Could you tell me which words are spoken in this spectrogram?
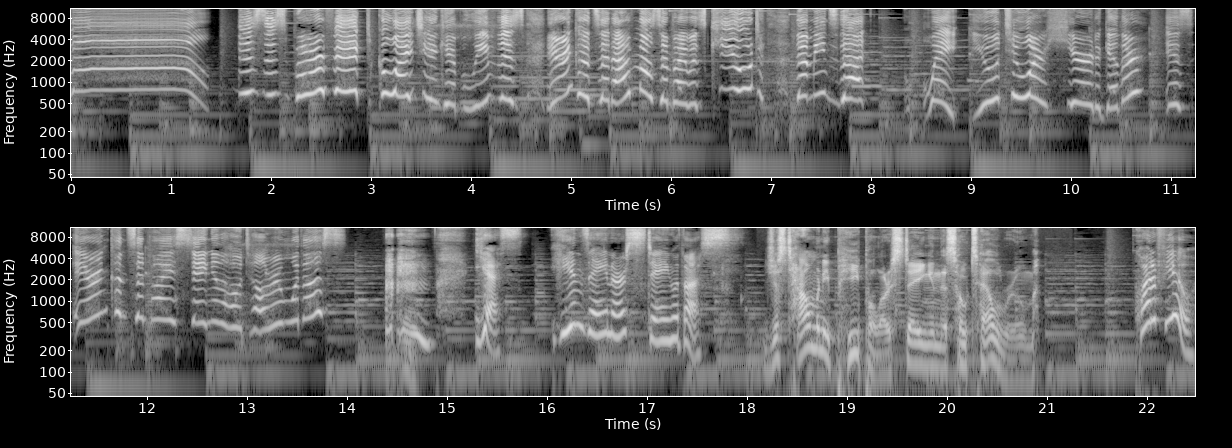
Oh, this is perfect! Kawaii-chan can't believe this! Aaron kun said Aphmau senpai was cute! That means that... Wait, you two are here together? Is Aaron Kunsenpai staying in the hotel room with us? Yes, he and Zane are staying with us. Just how many people are staying in this hotel room? Quite a few.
